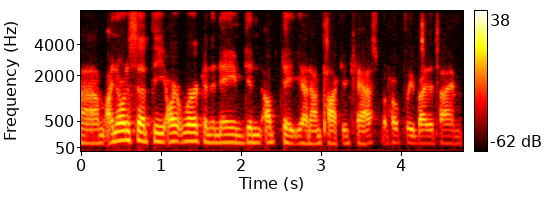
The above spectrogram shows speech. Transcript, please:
Um, I noticed that the artwork and the name didn't update yet on Pocket Cast, but hopefully by the time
